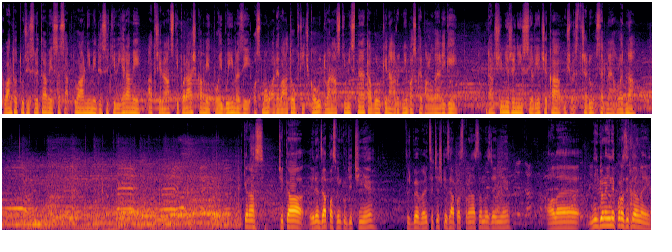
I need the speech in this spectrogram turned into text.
Kvantotuři Svitavy se s aktuálními deseti výhrami a třinácti porážkami pohybují mezi osmou a devátou příčkou 12-místné tabulky Národní basketbalové ligy. Další měření sil je čeká už ve středu 7. ledna. Teďka nás čeká jeden zápas venku v Děčíně, což bude velice těžký zápas pro nás samozřejmě, ale nikdo není neporazitelný.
